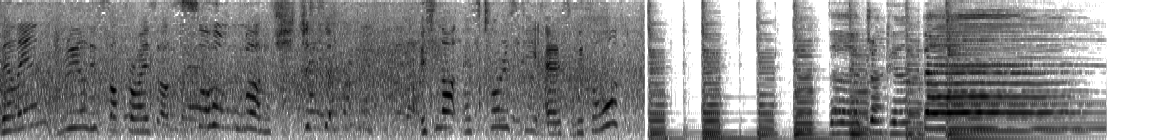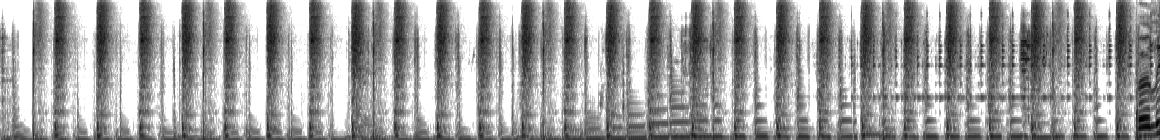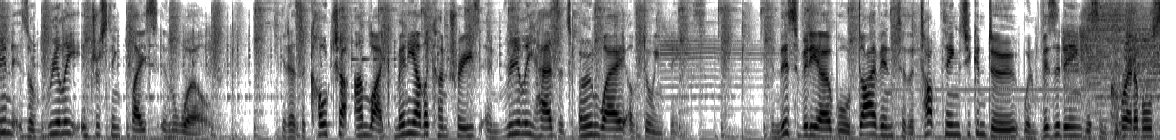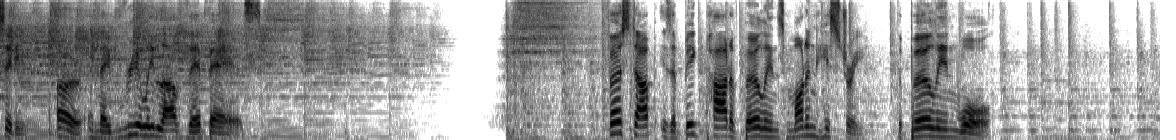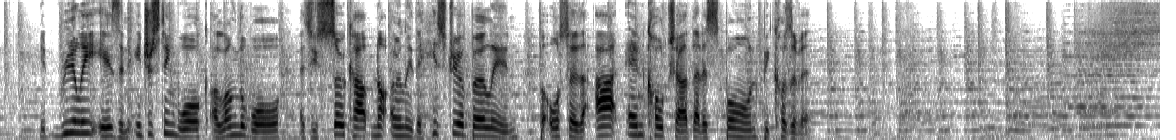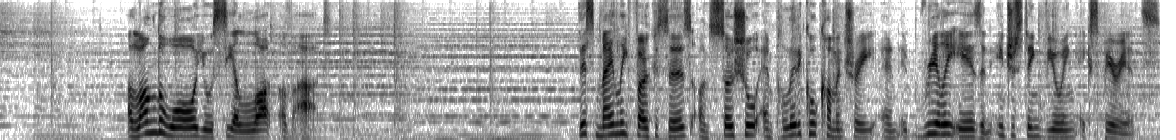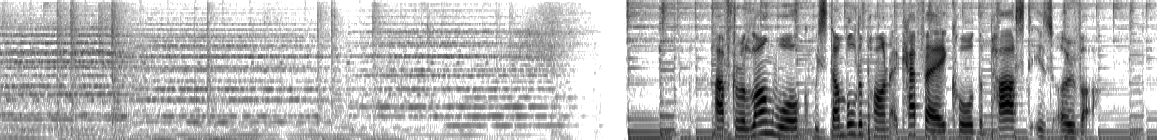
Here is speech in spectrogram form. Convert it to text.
Berlin really surprised us so much. Just uh, it's not as touristy as we thought. The Drunken Bear. Berlin is a really interesting place in the world. It has a culture unlike many other countries and really has its own way of doing things. In this video, we'll dive into the top things you can do when visiting this incredible city. Oh, and they really love their bears. First up is a big part of Berlin's modern history the Berlin Wall. It really is an interesting walk along the wall as you soak up not only the history of Berlin, but also the art and culture that has spawned because of it. Along the wall, you will see a lot of art. This mainly focuses on social and political commentary, and it really is an interesting viewing experience. After a long walk, we stumbled upon a cafe called The Past is Over,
